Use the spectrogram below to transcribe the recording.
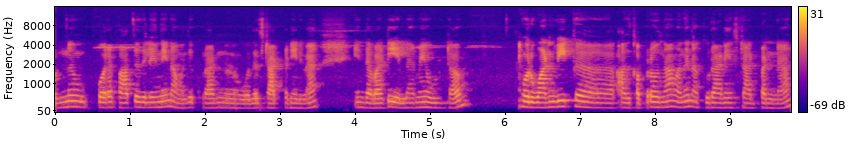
ஒன்று போகிற பார்த்ததுலேருந்தே நான் வந்து குரான் ஓத ஸ்டார்ட் பண்ணிடுவேன். இந்த வாட்டி எல்லாமே உல்ட்டா ஒரு ஒன் வீக் அதுக்கப்புறம் தான் வந்து நான் குரானே ஸ்டார்ட் பண்ணேன்.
